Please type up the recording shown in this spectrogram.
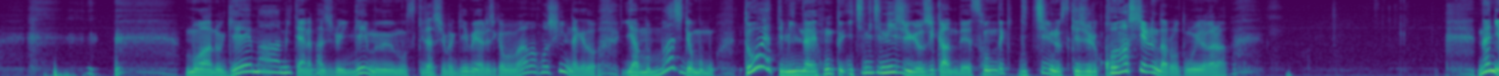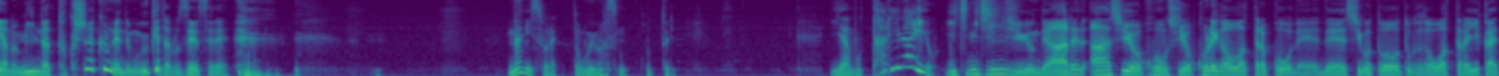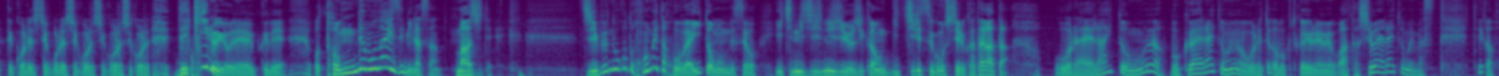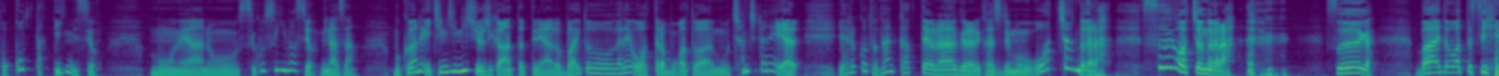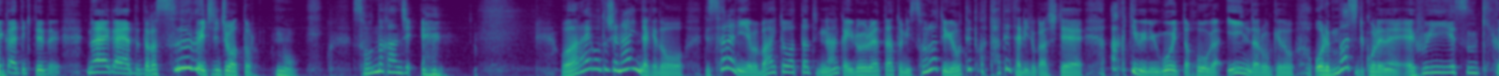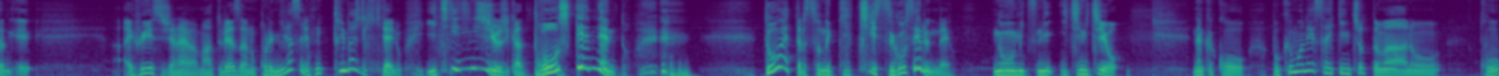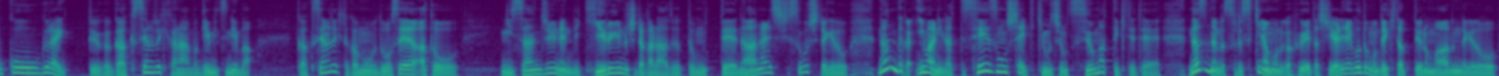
もうあのゲーマーみたいな感じのゲームも好きだし、ゲームやる時間もまあまあ欲しいんだけど、いやもうマジでもう、どうやってみんなほんと1日24時間でそんだけぎっちりのスケジュールこなしてるんだろうと思いながら。何あのみんな特殊な訓練でも受けたの前世で。何それ？と思いますもん、本当に。いやもう足りないよ。1日24で、あれ、ああしよう、こうしよう、これが終わったらこうで、で、仕事とかが終わったら家帰ってこれして、これして、これして、これして、これ、できるよね、よくで。とんでもないぜ、皆さん。マジで。自分のこと褒めた方がいいと思うんですよ。1日24時間をぎっちり過ごしてる方々。俺は偉いと思うよ。僕は偉いと思うよ。俺とか僕とか言うのやめよう私は偉いと思います。ていうか、誇ったっていいんですよ。もうね、あのー、すごすぎますよ、皆さん。僕はね、1日24時間あったってね、あの、バイトがね、終わったらもう、あとはもう、ちゃんちゃらね、や、やることなんかあったよな、ぐらいな感じで、もう終わっちゃうんだから。すぐ終わっちゃうんだから。すぐ。バイト終わって家帰ってきて、何やかんやってたらすぐ1日終わっとる。もう、そんな感じ。笑い事じゃないんだけど、で、さらに言えばバイト終わった後になんか色々やった後に、その後予定とか立てたりとかして、アクティブに動いた方がいいんだろうけど、俺マジでこれね、FES 企画、え、FS じゃないわ。まあ、とりあえずあの、これ皆さんに本当にマジで聞きたいの。1日24時間どうしてんねんと。どうやったらそんなぎっちり過ごせるんだよ。濃密に1日を。なんかこう、僕もね、最近ちょっとまあ、あの、高校ぐらいというか学生の時かな、まあ、厳密に言えば。学生の時とかもうどうせあと2、30年で消える命だからとかって思って、なあなりして過ごしてたけど、なんだか今になって生存したいって気持ちも強まってきてて、なぜならそれ好きなものが増えたし、やりたいこともできたっていうのもあるんだけど、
